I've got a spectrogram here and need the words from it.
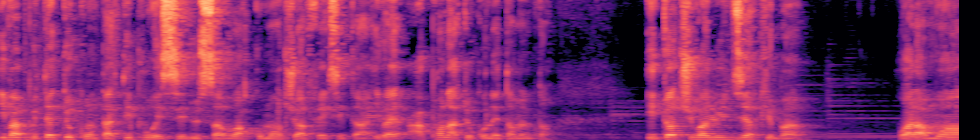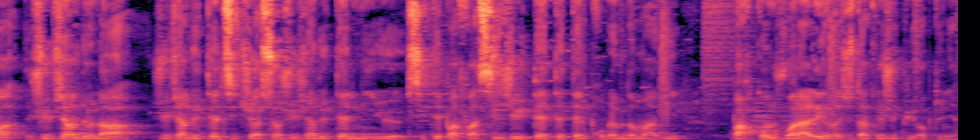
Il va peut-être te contacter pour essayer de savoir comment tu as fait, etc. Il va apprendre à te connaître en même temps. Et toi, tu vas lui dire que, ben, voilà, moi, je viens de là, je viens de telle situation, je viens de tel milieu. C'était pas facile, j'ai eu tel, tel, tel problème dans ma vie. Par contre, voilà les résultats que j'ai pu obtenir.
